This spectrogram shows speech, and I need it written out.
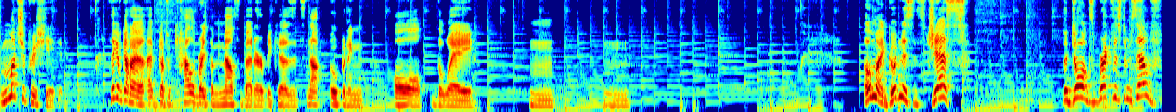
Much appreciated. I think I've got to I've got to calibrate the mouth better because it's not opening all the way. Hmm. Hmm. Oh my goodness, it's Jess! The dog's breakfast himself!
